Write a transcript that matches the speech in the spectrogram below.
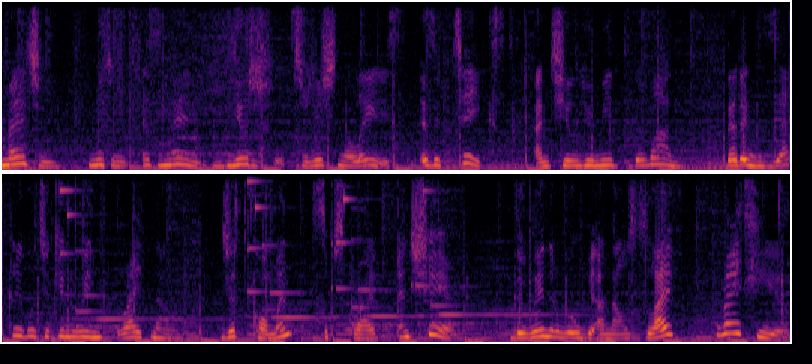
Imagine meeting as many beautiful traditional ladies as it takes until you meet the one. That's exactly what you can win right now. Just comment, subscribe and share. The winner will be announced live right here.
